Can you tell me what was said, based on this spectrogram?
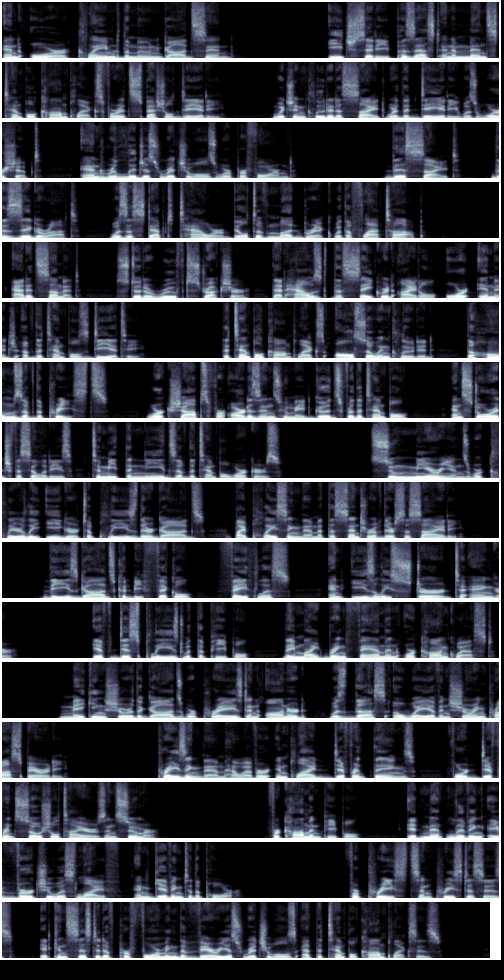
and Ur claimed the moon god Sin. Each city possessed an immense temple complex for its special deity, which included a site where the deity was worshipped and religious rituals were performed. This site, the ziggurat, was a stepped tower built of mud brick with a flat top. At its summit stood a roofed structure that housed the sacred idol or image of the temple's deity. The temple complex also included the homes of the priests, workshops for artisans who made goods for the temple, and storage facilities to meet the needs of the temple workers. Sumerians were clearly eager to please their gods by placing them at the center of their society. These gods could be fickle, faithless, and easily stirred to anger. If displeased with the people, they might bring famine or conquest. Making sure the gods were praised and honored was thus a way of ensuring prosperity. Praising them, however, implied different things for different social tires in Sumer. For common people, it meant living a virtuous life and giving to the poor. For priests and priestesses, it consisted of performing the various rituals at the temple complexes.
